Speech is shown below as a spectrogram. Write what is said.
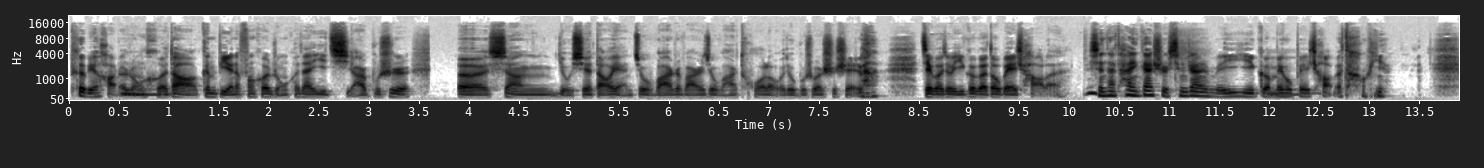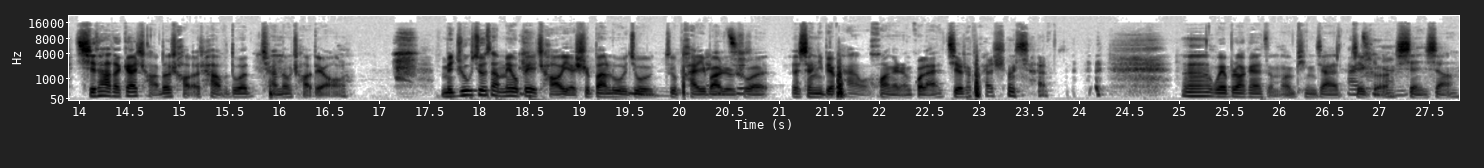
特别好的融合到跟别的风格融合在一起，而不是呃，像有些导演就玩着玩着就玩脱了，我就不说是谁了，结果就一个个都被炒了。现在他应该是星战唯一一个没有被炒的导演，其他的该炒都炒的差不多，全都炒掉了。没就就算没有被炒，也是半路就就拍一半就说，行你别拍了，我换个人过来接着拍剩下的。嗯，我也不知道该怎么评价这个现象。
